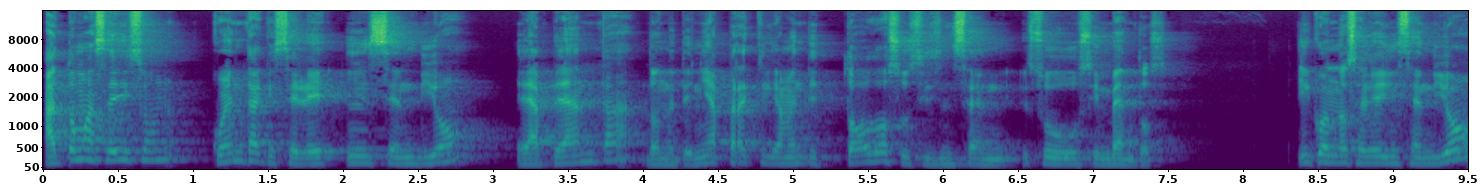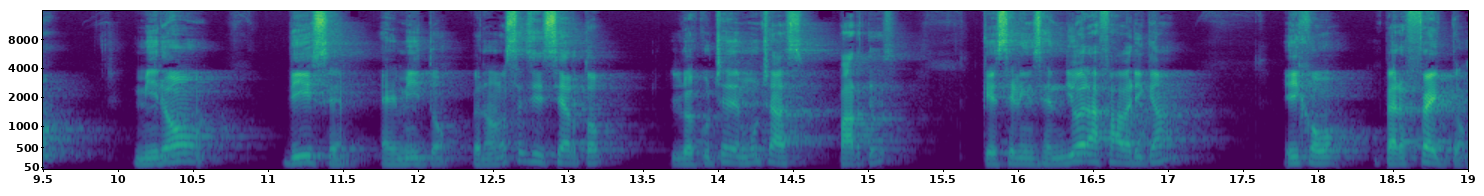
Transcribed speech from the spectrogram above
A Thomas Edison cuenta que se le incendió la planta donde tenía prácticamente todos sus, sus inventos. Y cuando se le incendió, miró dice el mito, pero no sé si es cierto, lo escuché de muchas partes, que se le incendió la fábrica y dijo, perfecto,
